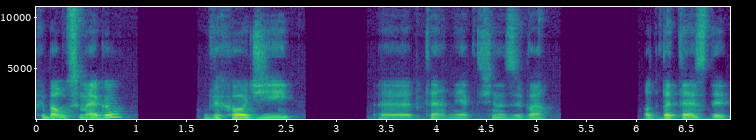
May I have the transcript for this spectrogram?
chyba ósmego wychodzi yy, ten, jak to się nazywa, od Bethesdy.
